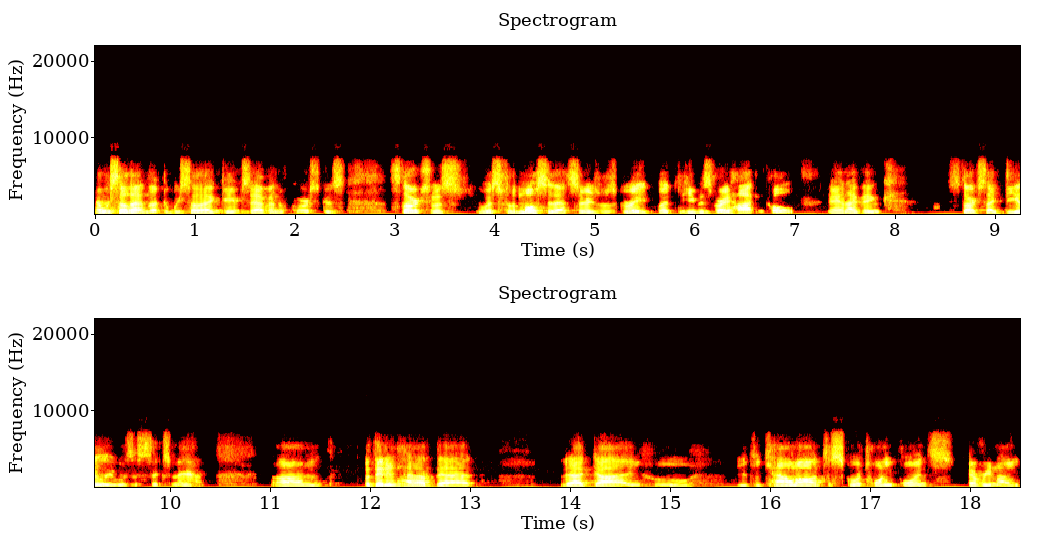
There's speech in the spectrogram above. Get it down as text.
And we saw that we saw that in Game Seven, of course, because Starks was was for the most of that series was great, but he was very hot and cold. And I think Starks ideally was a six man, um, but they didn't have that that guy who you could count on to score 20 points every night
